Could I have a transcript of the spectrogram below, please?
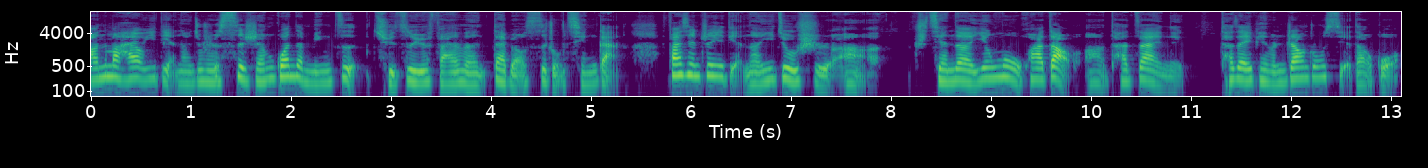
啊，那么还有一点呢，就是四神官的名字取自于梵文，代表四种情感。发现这一点呢，依旧是啊，之前的樱木花道啊，他在那他在一篇文章中写到过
